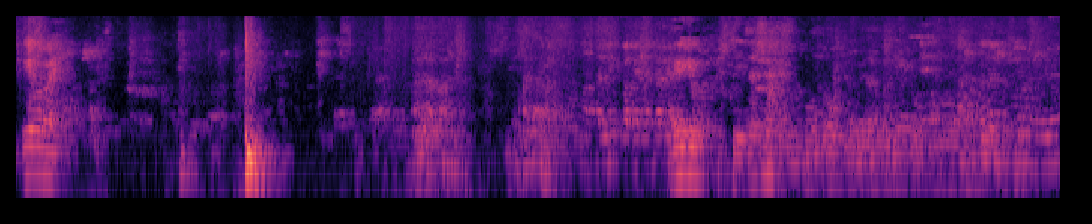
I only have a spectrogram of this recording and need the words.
Sige, bye-bye. Ano ba? Ano ba? Ayaw yung pistita siya, kaya mabuto, nabila-balik ko, pangalago ko siya.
